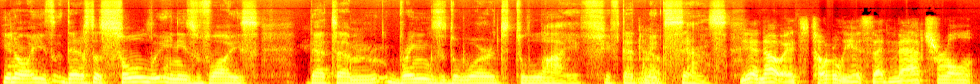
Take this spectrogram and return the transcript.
you know, it's, there's a soul in his voice that um, brings the word to life, if that makes sense. Yeah, no, it's totally it's that natural.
